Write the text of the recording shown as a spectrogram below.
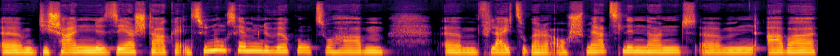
ähm, die scheinen eine sehr starke entzündungshemmende Wirkung zu haben, ähm, vielleicht sogar auch schmerzlindernd. Ähm, aber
